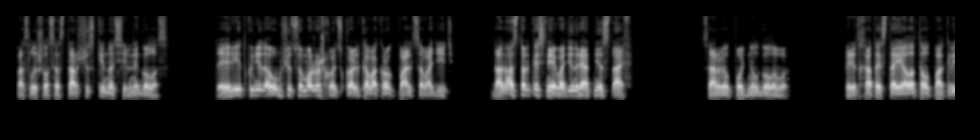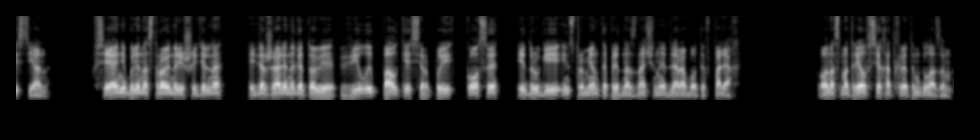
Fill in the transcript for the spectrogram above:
послышался старческий, но сильный голос. «Ты, Ритку-недоумщицу, можешь хоть сколько вокруг пальца водить. Да нас только с ней в один ряд не ставь!» Сарвил поднял голову. Перед хатой стояла толпа крестьян. Все они были настроены решительно и держали наготове вилы, палки, серпы, косы и другие инструменты, предназначенные для работы в полях. Он осмотрел всех открытым глазом.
